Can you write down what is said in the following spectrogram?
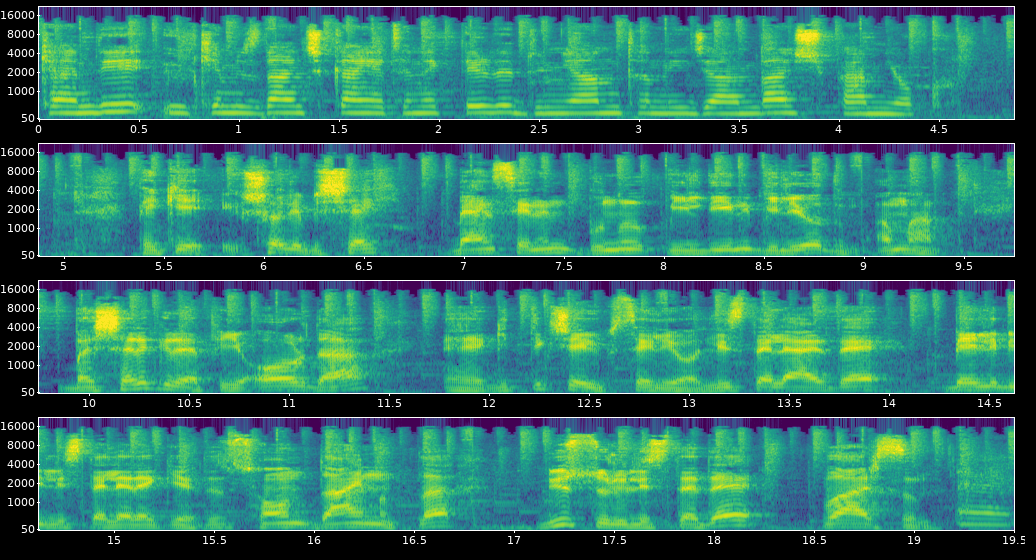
kendi ülkemizden çıkan yetenekleri de dünyanın tanıyacağından şüphem yok. Peki şöyle bir şey, ben senin bunu bildiğini biliyordum ama başarı grafiği orada e, gittikçe yükseliyor. Listelerde belli bir listelere girdin. Son Diamond'la bir sürü listede varsın. Evet.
